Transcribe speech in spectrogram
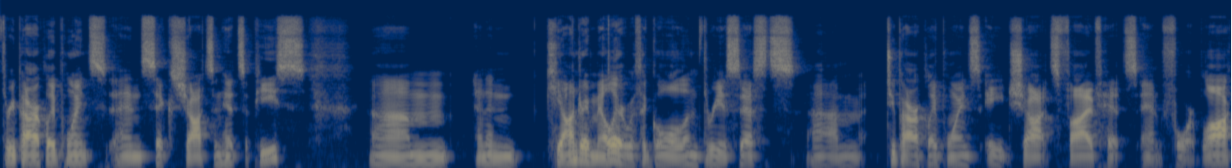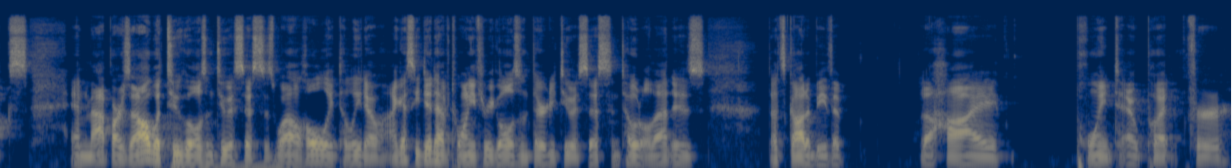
three power play points, and six shots and hits apiece. Um, and then K'Andre Miller with a goal and three assists, um, two power play points, eight shots, five hits, and four blocks and Matt Barzal with two goals and two assists as well. Holy Toledo! I guess he did have 23 goals and 32 assists in total. That is, that's got to be the the high point output for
